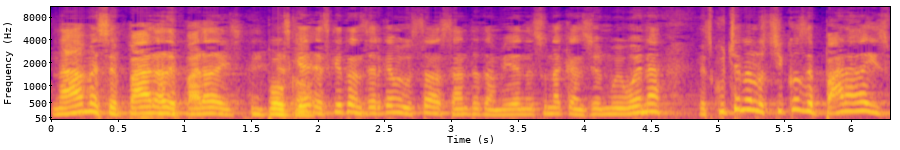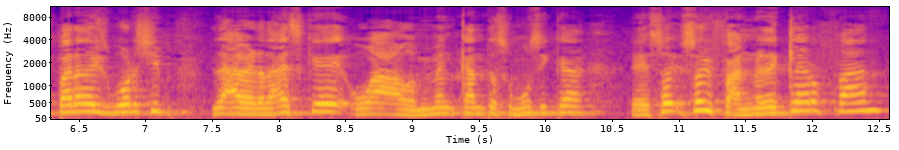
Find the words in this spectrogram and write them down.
Nada me separa de Paradise. Un poco. Es que, es que tan cerca me gusta bastante también. Es una canción muy buena. Escuchen a los chicos de Paradise, Paradise Worship. La verdad es que, wow, a mí me encanta su música. Eh, soy, soy fan, me declaro fan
